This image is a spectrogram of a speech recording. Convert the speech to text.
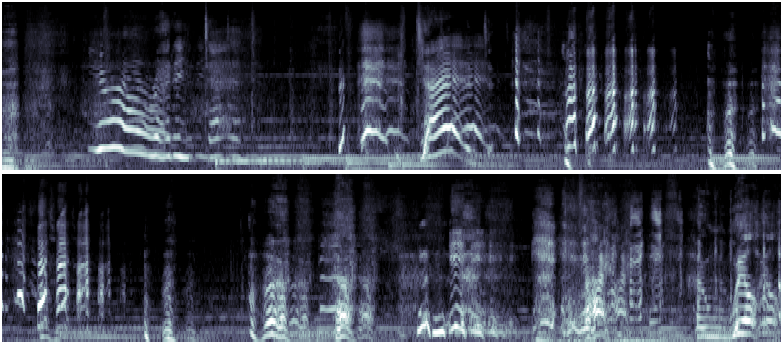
You're already dead. dead. I, I will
